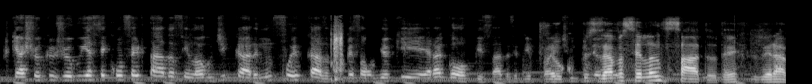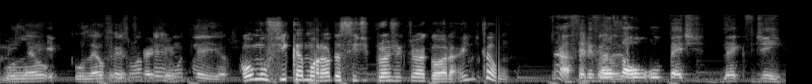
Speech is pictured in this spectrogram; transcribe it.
porque achou que o jogo ia ser consertado, assim, logo de cara. Não foi o caso, porque o pessoal viu que era golpe, sabe? Esse tipo o jogo precisava ser lançado, né? O Primeiramente. Léo, o Léo fez uma certinho. pergunta aí, ó. Como fica a moral da CD Projekt agora? Então, Ah, se eles Cara, lançar o, o patch Next Gen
